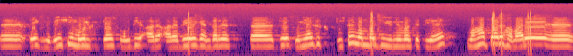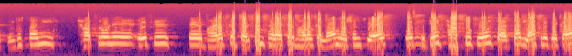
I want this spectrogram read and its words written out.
एक विदेशी मुल्क जो सऊदी अरबिया के अंदर जो दुनिया के दूसरे नंबर की यूनिवर्सिटी है, वहाँ पर हमारे हिंदुस्तानी छात्रों ने एक भारत का परचम फहराकर भारत का नाम रोशन किया है। और प्रत्येक छात्र को चार चार लाख रुपए का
